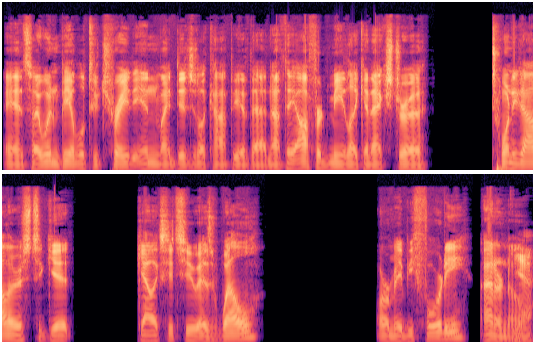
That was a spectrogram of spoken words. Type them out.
and so I wouldn't be able to trade in my digital copy of that. Now, if they offered me like an extra twenty dollars to get Galaxy Two as well, or maybe forty, I don't know, Yeah,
